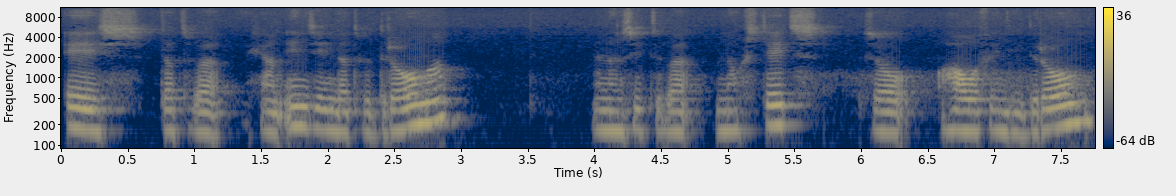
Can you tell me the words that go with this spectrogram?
is dat we gaan inzien dat we dromen. En dan zitten we nog steeds zo half in die droom.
